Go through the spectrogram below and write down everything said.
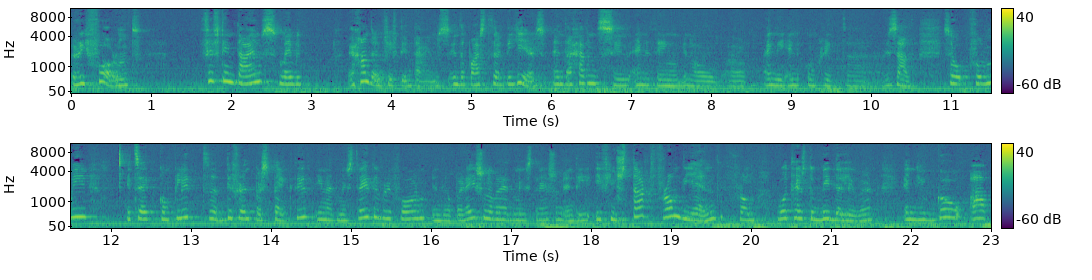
reformed 15 times, maybe 115 times in the past 30 years, and I haven't seen anything, you know, uh, any any concrete uh, result. So for me, it's a complete uh, different perspective in administrative reform, in the operation of the administration. And the, if you start from the end, from what has to be delivered, and you go up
